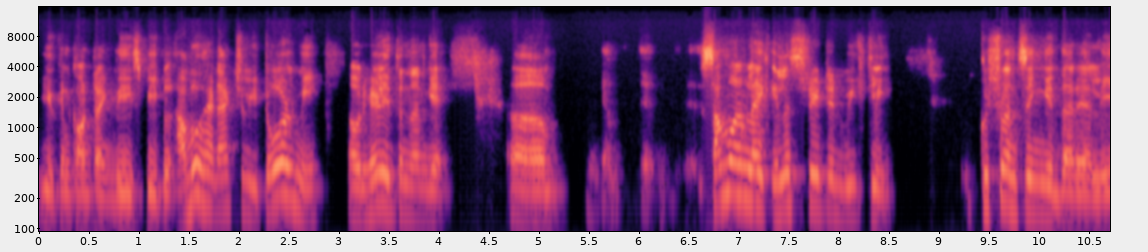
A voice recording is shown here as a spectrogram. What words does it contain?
you can contact these people. Abu had actually told me, or um, someone like Illustrated Weekly Kushwant Singh ಇದ್ದಾರೆ ಅಲ್ಲಿ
